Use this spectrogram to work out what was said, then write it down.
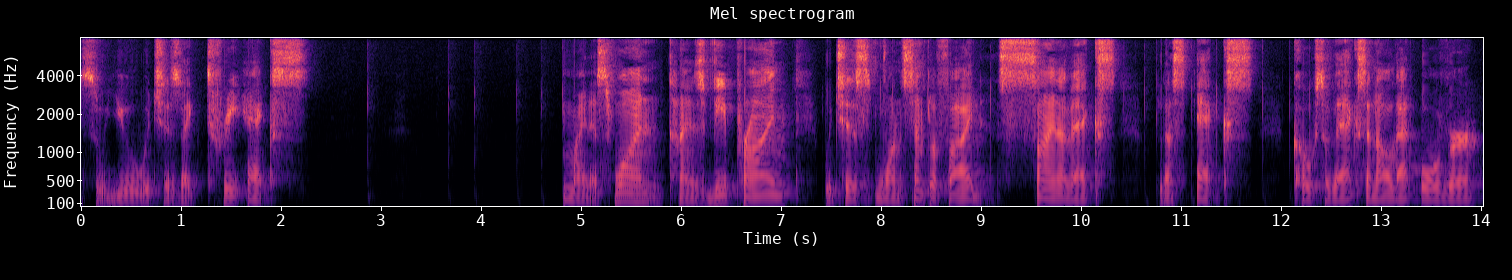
so u, which is like 3x minus 1 times v prime, which is 1 simplified, sine of x plus x cos of x, and all that over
